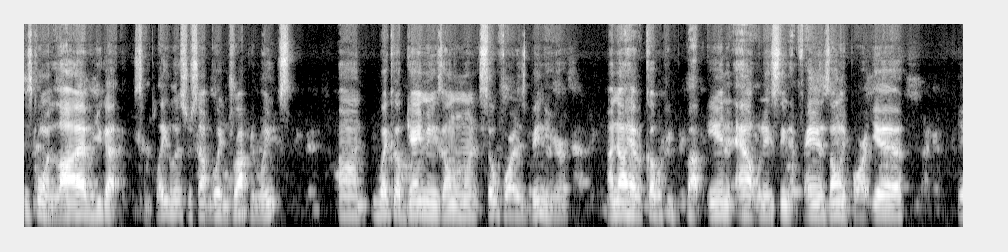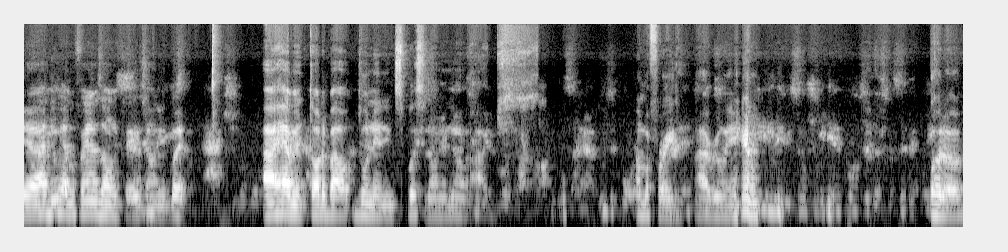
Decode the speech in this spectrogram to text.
is going live, or you got some playlists or something, go ahead and drop your links. Um, Wake Up Gaming is the only one so far that's been here. I know I have a couple people pop in and out when they see that fans only part. Yeah, yeah, I do have a fans only page on it, but I haven't thought about doing anything explicit on it. No, I, I'm afraid. I really am. but uh,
